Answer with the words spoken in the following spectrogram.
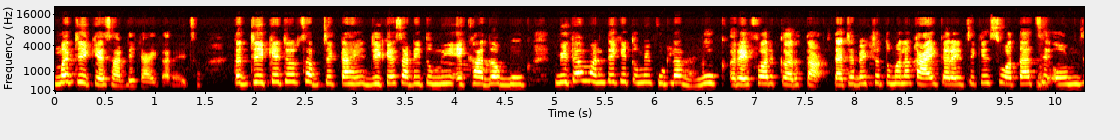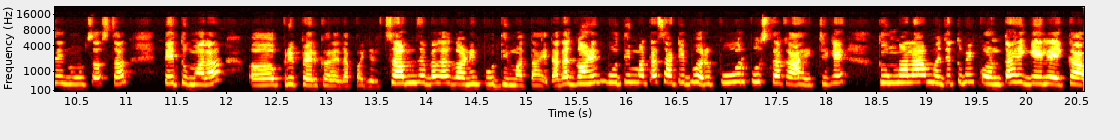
मग जीके साठी काय करायचं? तर जीके जो सब्जेक्ट आहे जीके साठी तुम्ही एखादं बुक मी तर म्हणते की तुम्ही कुठला बुक रेफर करता त्याच्यापेक्षा तुम्हाला काय करायचे की स्वतःचे ओन जे नोट्स असतात ते तुम्हाला प्रिपेअर करायला पाहिजे. समजा बघा गणित बुद्धिमत्ता आहेत. आता गणित बुद्धिमत्तासाठी भरपूर पुस्तकं आहेत ठीक आहे? तुम्हाला म्हणजे तुम्ही कोणताही गेले एका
